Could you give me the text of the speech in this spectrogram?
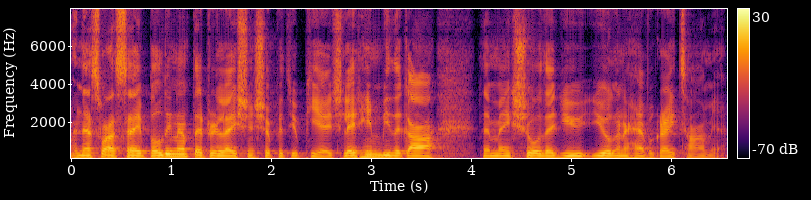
And that's why I say building up that relationship with your PH. Let him be the guy that makes sure that you you're going to have a great time here.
